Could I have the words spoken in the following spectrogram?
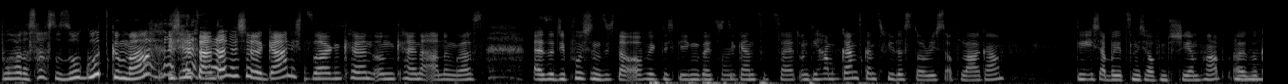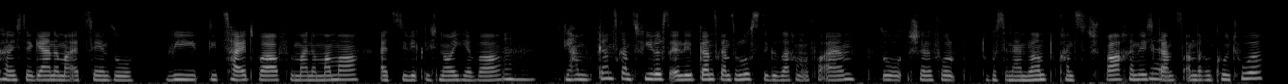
boah, das hast du so gut gemacht. Ich hätte an deiner Stelle gar nichts sagen können und keine Ahnung was. Also die pushen sich da auch wirklich gegenseitig die ganze Zeit und die haben ganz, ganz viele Stories auf Lager, die ich aber jetzt nicht auf dem Schirm habe. Also Mhm. kann ich dir gerne mal erzählen, so wie die Zeit war für meine Mama, als sie wirklich neu hier war Mhm. die haben ganz, ganz vieles erlebt, ganz, ganz lustige Sachen und vor allem, so stell dir vor, du bist in einem Land, du kannst die Sprache nicht, Ja. ganz andere Kultur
